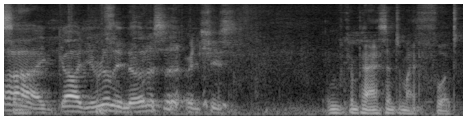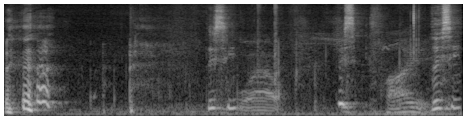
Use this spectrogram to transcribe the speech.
My God, you really notice it when she's. In comparison to my foot. Lucy, Wow. Lucy, Tiny. Lucy,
